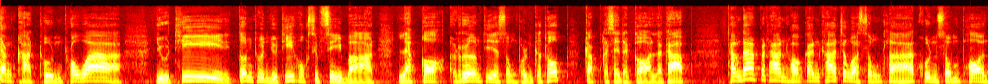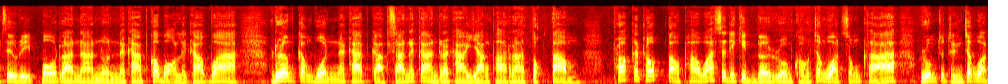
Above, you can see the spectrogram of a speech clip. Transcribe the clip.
ยังขาดทุน เพราะว่าอยู่ที่ต้นทุนอยู่ที่ 64 บาท และก็เริ่มที่จะส่งผลกระทบกับเกษตรกรแล้วครับ ทางด้านประธานหอการค้าจังหวัดสงขลาคุณสมพรสิริโปรานานนท์นะครับ ก็บอกเลยครับว่าเริ่มกังวลนะครับกับสถานการณ์ราคายางพาราตกต่ำเพราะกระทบต่อภาวะเศรษฐกิจโดยรวมของจังหวัดสงขลารวมจนถึงจังหวัด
